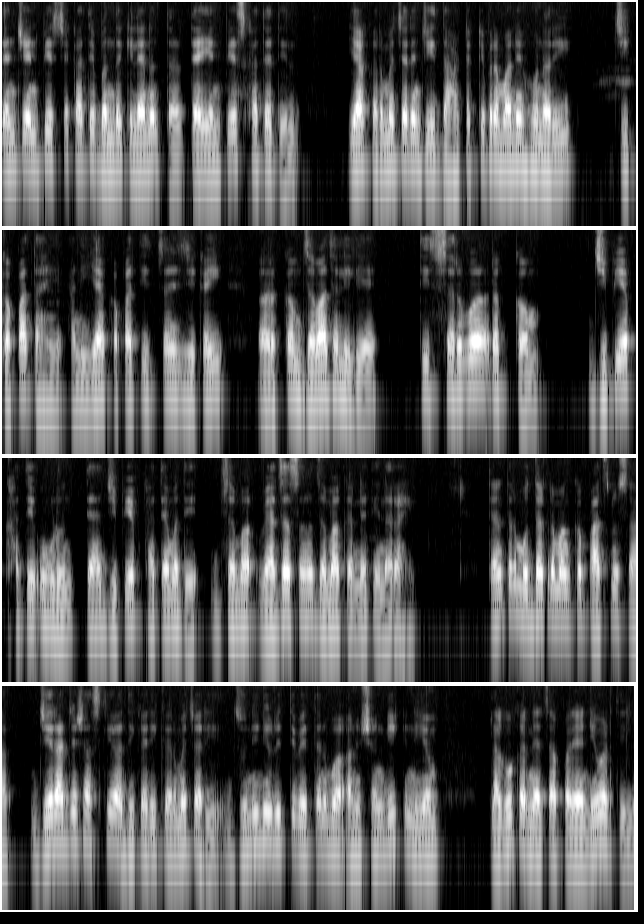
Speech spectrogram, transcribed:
त्यांचे एन पी एसचे खाते बंद केल्यानंतर त्या एन पी एस खात्यातील या कर्मचाऱ्यांची दहा टक्केप्रमाणे होणारी जी कपात आहे आणि या कपातीचं जी काही रक्कम जमा झालेली आहे ती सर्व रक्कम जी पी एफ खाते उघडून त्या जी पी एफ खात्यामध्ये जमा व्याजासह जमा करण्यात येणार आहे. त्यानंतर मुद्दा क्रमांक पाचनुसार जे राज्य शासकीय अधिकारी कर्मचारी जुनी निवृत्तीवेतन व अनुषंगिक नियम लागू करण्याचा पर्याय निवडतील.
